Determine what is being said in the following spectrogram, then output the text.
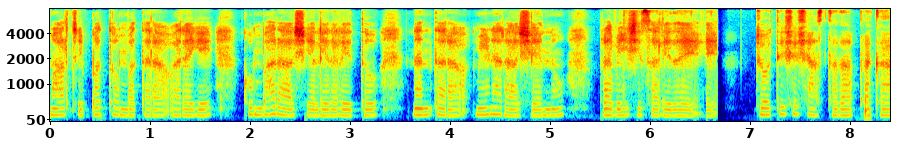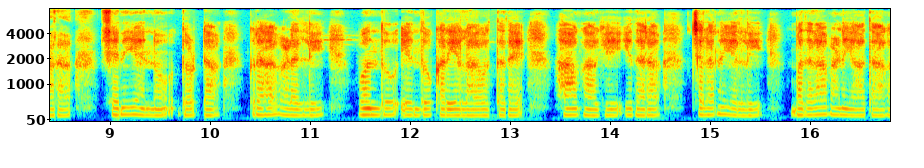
ಮಾರ್ಚ್ ಇಪ್ಪತ್ತೊಂಬತ್ತರವರೆಗೆ ಕುಂಭರಾಶಿಯಲ್ಲಿರಲಿದ್ದು, ನಂತರ ಮೀನರಾಶಿಯನ್ನು 对。ಜ್ಯೋತಿಷಶಾಸ್ತ್ರದ ಪ್ರಕಾರ ಶನಿಯನ್ನು ದೊಡ್ಡ ಗ್ರಹಗಳಲ್ಲಿ ಒಂದು ಎಂದು ಕರೆಯಲಾಗುತ್ತದೆ. ಹಾಗಾಗಿ ಇದರ ಚಲನೆಯಲ್ಲಿ ಬದಲಾವಣೆಯಾದಾಗ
